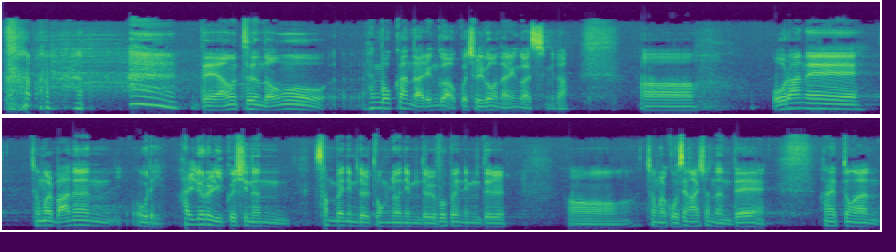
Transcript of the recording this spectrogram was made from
네, 아무튼 너무 행복한 날인 것 같고 즐거운 날인 것 같습니다. 어, 올 한 해 정말 많은 우리 한류를 이끄시는 선배님들, 동료님들, 후배님들, 어, 정말 고생하셨는데 한 해 동안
